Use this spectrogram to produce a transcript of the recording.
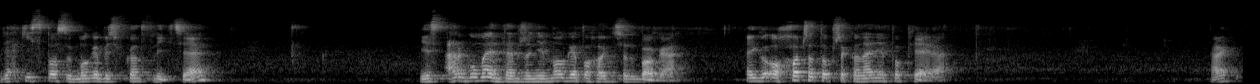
w jakiś sposób mogę być w konflikcie, jest argumentem, że nie mogę pochodzić od Boga. Jego ochoczo to przekonanie popiera. Tak?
